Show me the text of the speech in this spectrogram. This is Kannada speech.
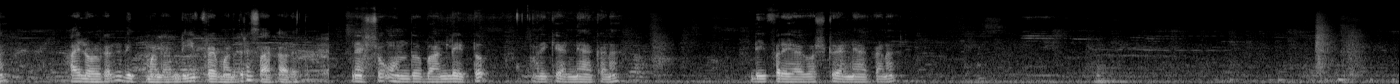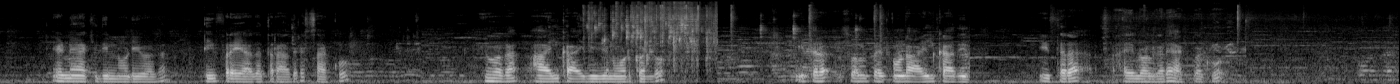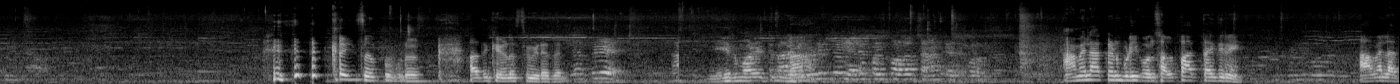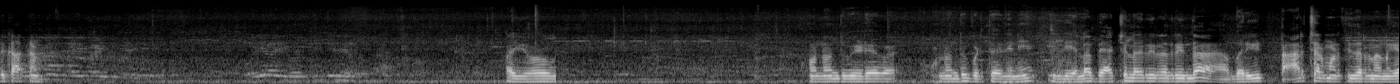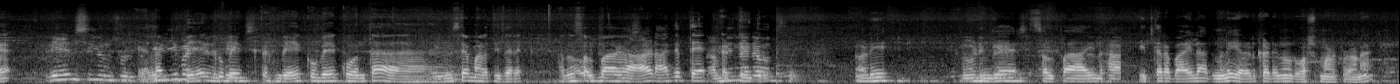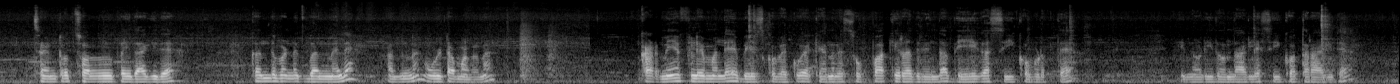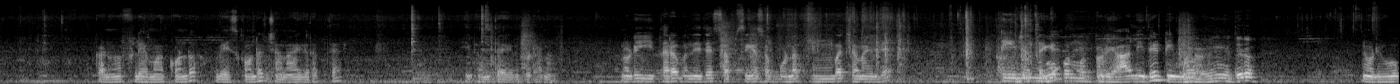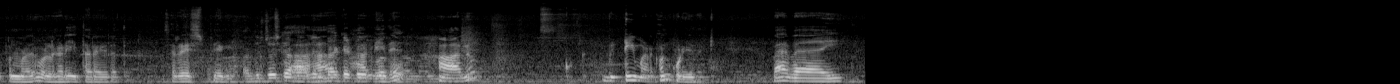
ಆಯಿಲ್ ಒಳಗಡೆ ಡಿಪ್ ಮಾಡೋಣ. ಡೀಪ್ ಫ್ರೈ ಮಾಡಿದ್ರೆ ಸಾಕಾಗುತ್ತೆ. ನೆಕ್ಸ್ಟು ಒಂದು ಬಾಣಲೆ ಇಟ್ಟು ಅದಕ್ಕೆ ಎಣ್ಣೆ ಹಾಕೋಣ. ಡೀಪ್ ಫ್ರೈ ಆಗೋಷ್ಟು ಎಣ್ಣೆ ಹಾಕೋಣ. ಎಣ್ಣೆ ಹಾಕಿದ್ದೀನಿ ನೋಡಿ ಇವಾಗ. ಡೀಪ್ ಫ್ರೈ ಆಗೋ ಥರ ಆದರೆ ಸಾಕು. ಇವಾಗ ಆಯಿಲ್ ಕಾಯ್ದಿದೆ ನೋಡ್ಕೊಂಡು. ಈ ಥರ ಸ್ವಲ್ಪ ಎತ್ಕೊಂಡು ಆಯಿಲ್ ಕಾದಿದ್ದು ಈ ಥರ ಆಯಿಲ್ ಒಳಗಡೆ ಹಾಕಬೇಕು. ಕೈ ಸ್ವಲ್ಪ ಬಿಡು. ಅದು ಕೇಳಿಸ್ತು ವಿಡಿಯೋದಲ್ಲಿ ನೀರು ಮಾಡಿಟ್ಟು ಆಮೇಲೆ ಹಾಕೊಂಡು ಬಿಡಿ ಈಗ ಒಂದು ಸ್ವಲ್ಪ ಹಾಕ್ತಾ ಇದ್ದೀನಿ. ಆಮೇಲೆ ಅದಕ್ಕೆ ಹಾಕೊಂಡು ಅಯ್ಯೋ. ಒಂದೊಂದು ವಿಡಿಯೋ ಒಂದೊಂದು ಬಿಡ್ತಾ ಇದ್ದೀನಿ. ಇಲ್ಲಿ ಎಲ್ಲ ಬ್ಯಾಚುಲರ್ ಇರೋದ್ರಿಂದ ಬರೀ ಟಾರ್ಚರ್ ಮಾಡ್ತಿದ್ದಾರೆ ನನಗೆ. ಎಲ್ಲ ಬೇಕು ಬೇಕು ಬೇಕು ಬೇಕು ಅಂತ ಹಿಂಸೆ ಮಾಡ್ತಿದ್ದಾರೆ. ಅದು ಸ್ವಲ್ಪ ಹಾರ್ಡ್ ಆಗುತ್ತೆ. ನೋಡಿ. ನೋಡಿ ನಿಮಗೆ ಸ್ವಲ್ಪ ಈ ಥರ ಬಾಯ್ಲಾದ್ಮೇಲೆ ಎರಡು ಕಡೆನೂ ರೋಸ್ಟ್ ಮಾಡ್ಕೊಳ್ಳೋಣ. ಸೆಂಟ್ರ್ ಸ್ವಲ್ಪ ಇದಾಗಿದೆ. ಕಂದು ಬಣ್ಣಕ್ಕೆ ಬಂದಮೇಲೆ ಅದನ್ನು ಉಲ್ಟಾ ಮಾಡೋಣ. ಕಡಿಮೆ ಫ್ಲೇಮಲ್ಲೇ ಬೇಯಿಸ್ಕೋಬೇಕು ಯಾಕೆಂದರೆ ಸೊಪ್ಪು ಹಾಕಿರೋದ್ರಿಂದ ಬೇಗ ಸೀಕೋಬಿಡುತ್ತೆ. ಇದು ನೋಡಿ ಇದೊಂದಾಗಲೇ ಸೀಕೋ ಥರ ಆಗಿದೆ. ಕಡಿಮೆ ಫ್ಲೇಮ್ ಹಾಕ್ಕೊಂಡು ಬೇಯಿಸ್ಕೊಂಡ್ರೆ ಚೆನ್ನಾಗಿರುತ್ತೆ. ಇದನ್ನು ತೆಗೆದುಬಿಡೋಣ ನೋಡಿ ಈ ಥರ ಬಂದಿದೆ. ಸಬ್ಸಿಗೆ ಸೊಪ್ಪು ತುಂಬ ಚೆನ್ನಾಗಿದೆ. ಟೀ ಜೊತೆಗೆ. ಓಪನ್. ನೋಡಿ ಹಾಲಿದೆ ಟೀ ನೋಡಿ ಓಪನ್ ಮಾಡಿದ್ರೆ ಒಳಗಡೆ ಈ ಥರ ಇರುತ್ತೆ. ಸರ್ ರೆಸಿಪಿಯಾಗಿ ಅದ್ರ ಜೊತೆ ಹಾಲಿದೆ ಹಾಲು ಟೀ ಮಾಡ್ಕೊಂಡು ಕುಡಿಯೋದಕ್ಕೆ. ಬಾಯ್ ಬಾಯ್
